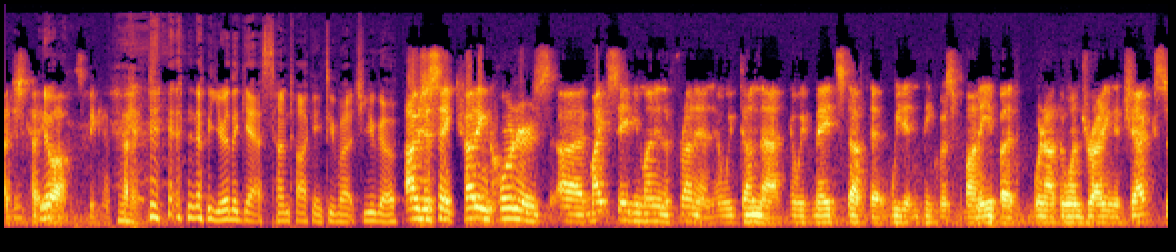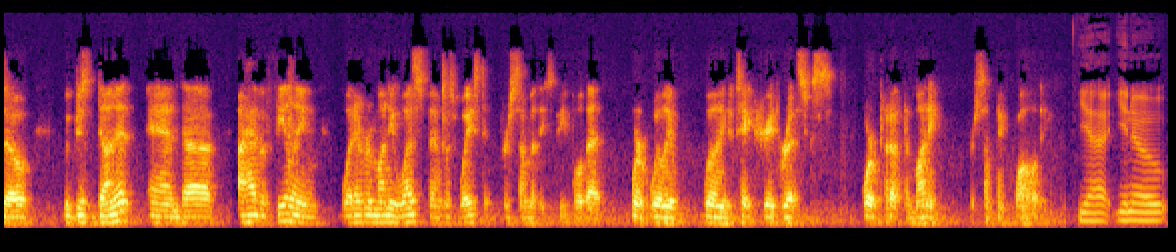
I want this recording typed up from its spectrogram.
I just cut you off. Speaking of cutting, no, you're the guest. I'm talking too much. You go. I was just saying cutting corners uh, might save you money in the front end, and we've done that, and we've made stuff that we didn't think was funny, but we're not the ones writing the check, so we've just done it. And uh, I have a feeling whatever money was spent was wasted for some of these people that weren't willing willing to take creative risks or put up the money for something quality. Yeah, you know,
